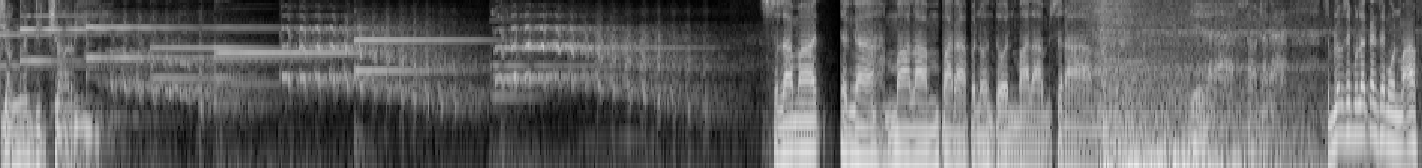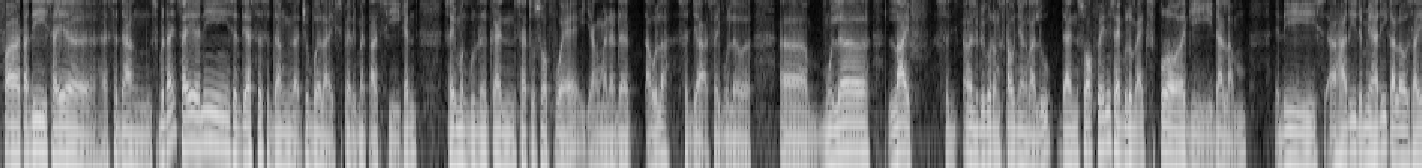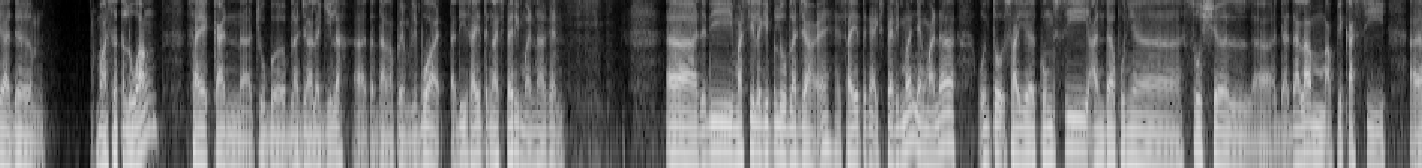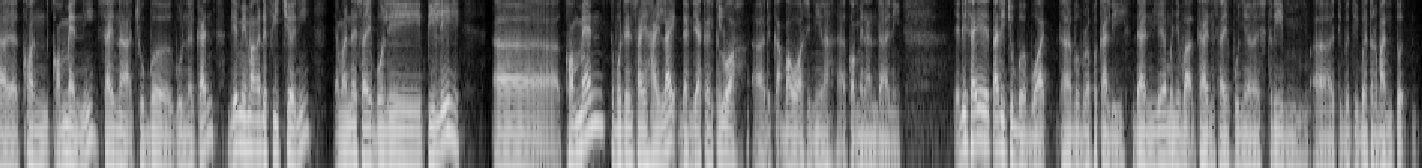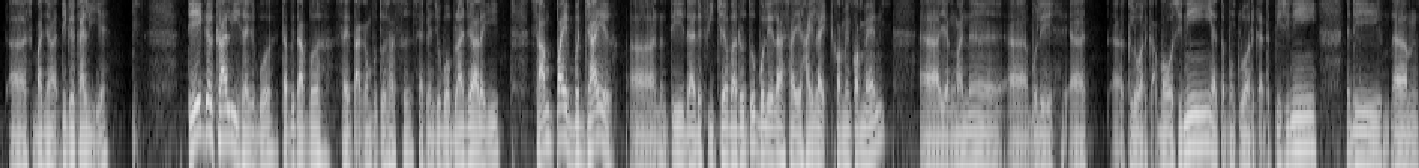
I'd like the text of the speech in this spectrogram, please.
jangan dicari. Selamat tengah malam para penonton malam seram. Ya, saudara. Sebelum saya mulakan saya mohon maaf uh, tadi saya sedang sebenarnya saya ni sentiasa sedang nak cubalah eksperimentasi kan. Saya menggunakan satu software yang mana dah tahulah sejak saya mula uh, mula live se- uh, lebih kurang setahun yang lalu dan software ni saya belum explore lagi dalam Jadi hari demi hari kalau saya ada masa terluang, saya akan uh, cuba belajar lagi lah uh, tentang apa yang boleh buat. Tadi saya tengah eksperimen lah kan. Uh, jadi masih lagi perlu belajar eh. Saya tengah eksperimen yang mana untuk saya kongsi anda punya social uh, dalam aplikasi uh, komen ni saya nak cuba gunakan. Dia memang ada feature ni yang mana saya boleh pilih uh, komen kemudian saya highlight dan dia akan keluar uh, dekat bawah sini lah uh, komen anda ni. Jadi saya tadi cuba buat uh, beberapa kali dan ia menyebabkan saya punya stream uh, tiba-tiba terbantut uh, sebanyak tiga kali eh. Tiga kali saya cuba tapi tak apa saya tak akan putus asa. Saya akan cuba belajar lagi. Sampai berjaya uh, nanti dah ada feature baru tu bolehlah saya highlight komen-komen uh, yang mana uh, boleh uh, keluar dekat bawah sini ataupun keluar dekat tepi sini. Jadi um,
